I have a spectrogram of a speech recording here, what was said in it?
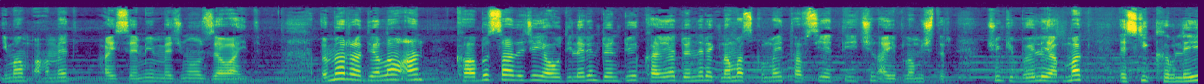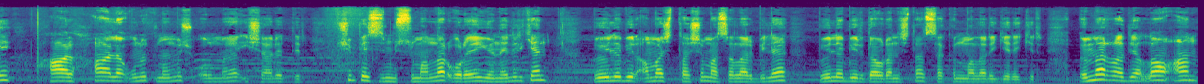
İmam Ahmet Haysemi Mecmu Zevahid Ömer radıyallahu an Kab'ı sadece Yahudilerin döndüğü kayaya dönerek namaz kılmayı tavsiye ettiği için ayıplamıştır. Çünkü böyle yapmak eski kıbleyi hal hala unutmamış olmaya işarettir. Şüphesiz Müslümanlar oraya yönelirken böyle bir amaç taşımasalar bile böyle bir davranıştan sakınmaları gerekir. Ömer radıyallahu an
